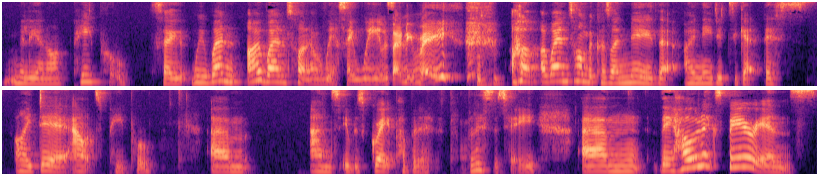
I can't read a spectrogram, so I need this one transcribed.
million odd people. So we went. I went on, we I say we. It was only me. um, I went on because I knew that I needed to get this idea out to people, um, and it was great publicity. Um, the whole experience,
